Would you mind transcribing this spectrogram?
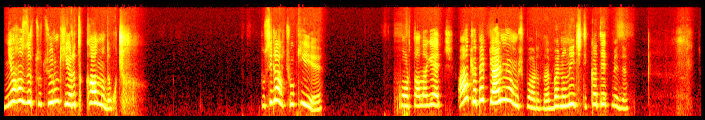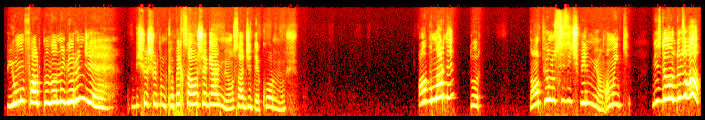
Niye hazır tutuyorum ki yaratık kalmadı. Bu silah çok iyi. Portala geç. Aa köpek gelmiyormuş bu arada. Ben ona hiç dikkat etmedim. Biyomun farklılığını görünce bir şaşırdım. Köpek savaşa gelmiyor. O sadece dekormuş. Aa bunlar ne? Dur. Ne yapıyorsunuz siz hiç bilmiyorum ama ikiniz de öldünüz. Aa!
